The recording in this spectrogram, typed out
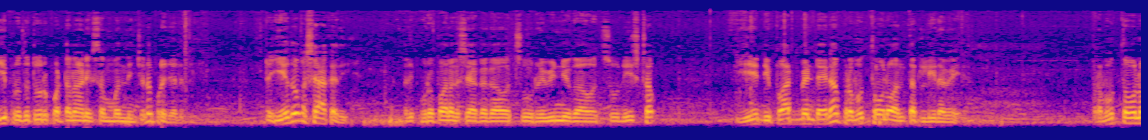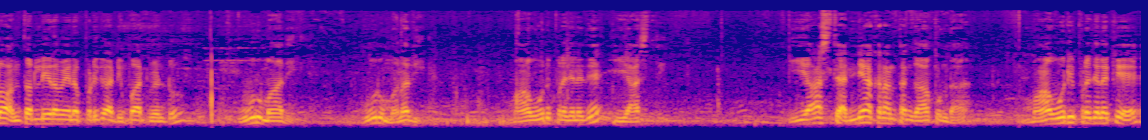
ఈ ప్రొద్దుటూరు పట్టణానికి సంబంధించిన ప్రజలది అంటే ఏదో ఒక శాఖ అది. పురపాలక శాఖ కావచ్చు రెవెన్యూ కావచ్చు నీ ఇష్టం. ఏ డిపార్ట్మెంట్ అయినా ప్రభుత్వంలో అంతర్లీనమే. ప్రభుత్వంలో అంతర్లీనమైనప్పటికీ ఆ డిపార్ట్మెంటు ఊరు మాది ఊరు మనది. మా ఊరి ప్రజలదే ఈ ఆస్తి. ఈ ఆస్తి అన్యాక్రాంతం కాకుండా మా ఊరి ప్రజలకే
